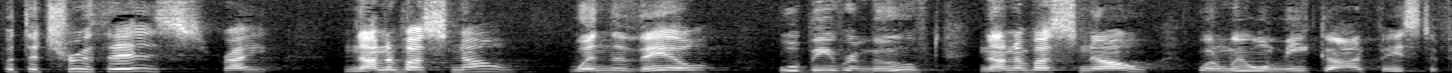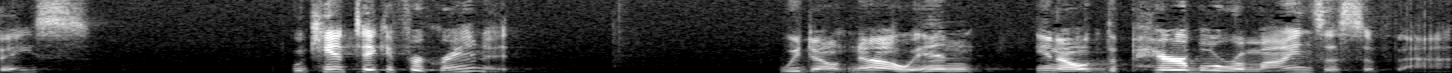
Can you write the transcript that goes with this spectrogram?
But the truth is, right, none of us know when the veil will be removed. None of us know when we will meet God face to face. We can't take it for granted. We don't know. And, you know, the parable reminds us of that.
